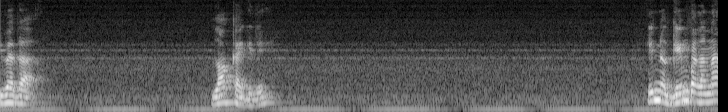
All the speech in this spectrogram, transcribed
ಇವಾಗ ಲಾಕ್ ಆಗಿದೆ. ಇನ್ನು ಗೆಂಬಲನ್ನು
